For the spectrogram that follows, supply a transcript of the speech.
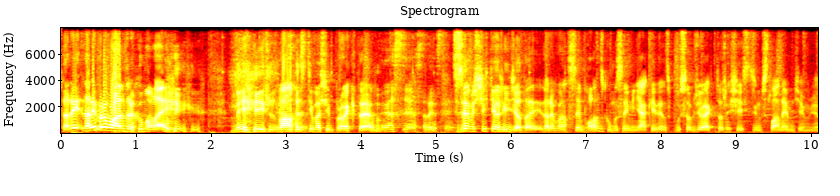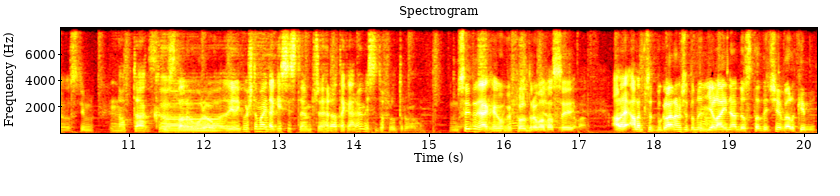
Tady, tady problém trochu malej, my máme s tím vaším projektem. Jasně, jasně, jasně. Co jsem ještě chtěl říct, že tady, tady vlastně v Holandsku musí mít nějaký ten způsob, že jak to řeší s tím slaným tím, že s tím, No tak, slanou vodou. eh, jelikož to mají taky systém přehra, tak já nevím, jestli to filtrujou. Musí to nějak jako vyfiltrovat asi. Ale, ale předpokládám, že to nedělají na dostatečně velkým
